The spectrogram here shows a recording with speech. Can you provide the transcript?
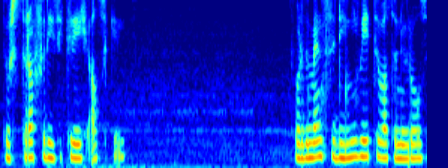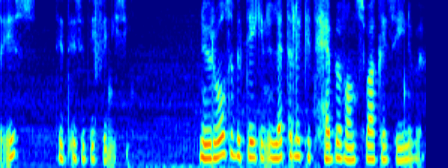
door straffen die ze kreeg als kind. Voor de mensen die niet weten wat een neurose is, dit is de definitie. Neurose betekent letterlijk het hebben van zwakke zenuwen.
